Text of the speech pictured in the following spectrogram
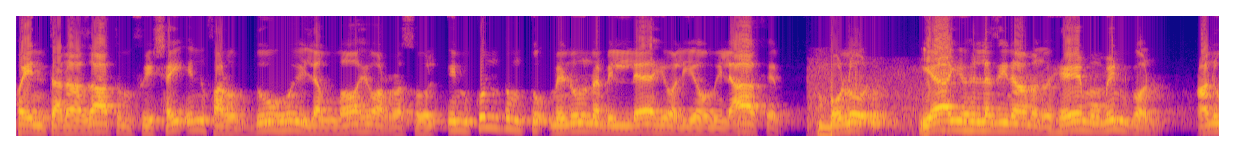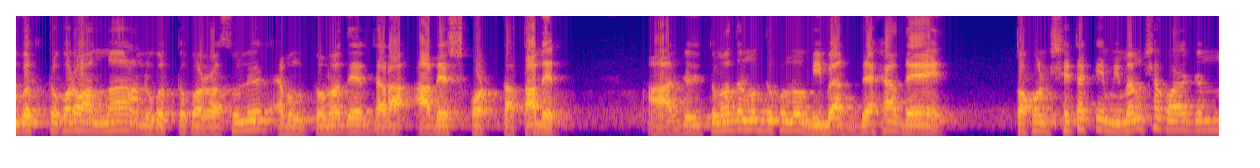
ফাইন তানাজাতুম ফি শাইইন ফারুদ্দুহু ইলা আল্লাহ ওয়ার রাসূল। ইন কুনতুম তুমিনুনা বিল্লাহি ওয়াল ইয়াউমিল আখির। বলুন, ইয়া আইয়ুহাল্লাযিনা আমানু, হে মুমিনগণ, আনুগত্য করো আল্লাহ আনুগত্য করো রাসূলের এবং তোমাদের যারা আদেশকর্তা তাদের। আর যদি তোমাদের মধ্যে কোনো বিবাদ দেখা দেয়, তখন সেটাকে মীমাংসা করার জন্য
